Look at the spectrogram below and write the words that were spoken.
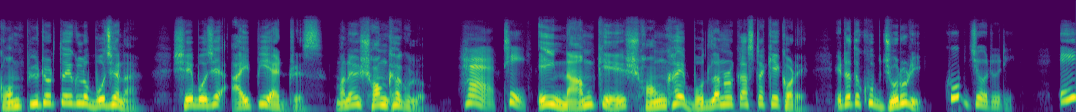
কম্পিউটার তো এগুলো বোঝে না সে বোঝে আইপি অ্যাড্রেস মানে ওই সংখ্যাগুলো। হ্যাঁ ঠিক। এই নামকে সংখ্যায় বদলানোর কাজটা কে করে? এটা তো খুব জরুরি। খুব জরুরি। এই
